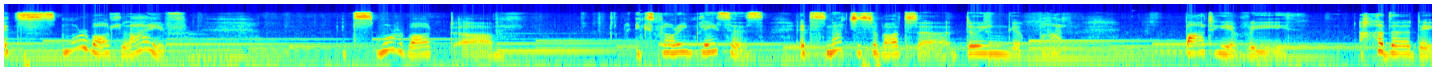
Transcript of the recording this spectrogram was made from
it's more about life um, exploring places. It's not just about uh, doing a part, party every other day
